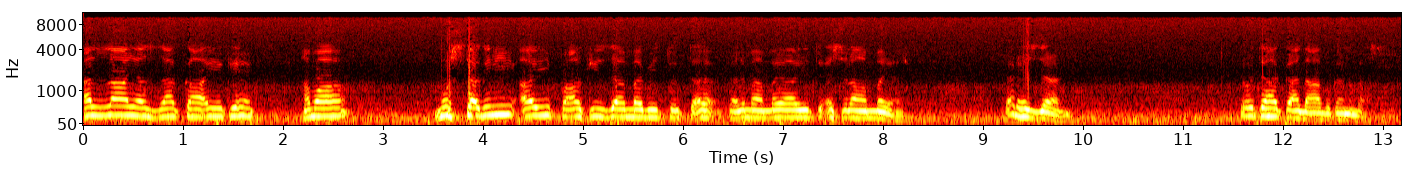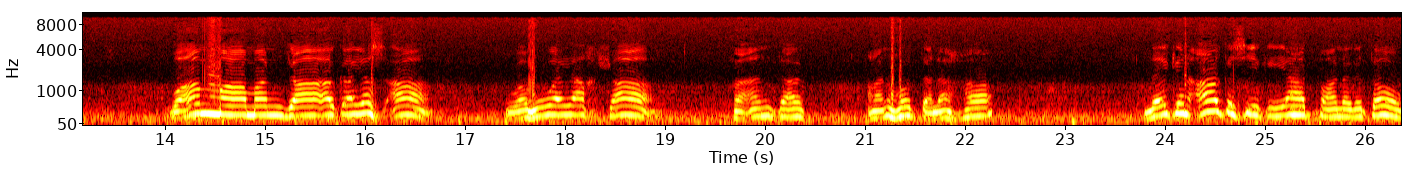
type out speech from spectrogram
اللہ یزکا یہ کہ ہما مستغنی آئی پاکیزہ مبی تو کلمہ میں آئی تو اسلام میں آئی در حجرن تو تحق عذاب کن بس. وَأَمَّا مَنْ جَاءَكَ يَسْعَى وَهُوَ يَخْشَى فَأَنْتَ عَنْهُ تَلَحَّى لیکن آ کسی کی یاد پانگ تو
